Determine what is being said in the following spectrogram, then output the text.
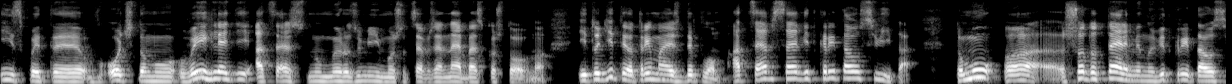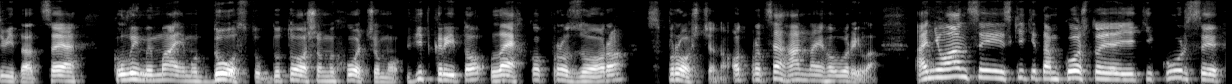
іспит е, в очному вигляді. А це ж ну ми розуміємо, що це вже не безкоштовно, і тоді ти отримаєш диплом. А це все відкрита освіта. Тому е, щодо терміну відкрита освіта, це коли ми маємо доступ до того, що ми хочемо, відкрито, легко, прозоро, спрощено. От про це Ганна і говорила. А нюанси, скільки там коштує, які курси.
